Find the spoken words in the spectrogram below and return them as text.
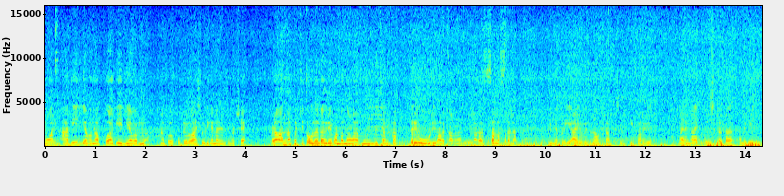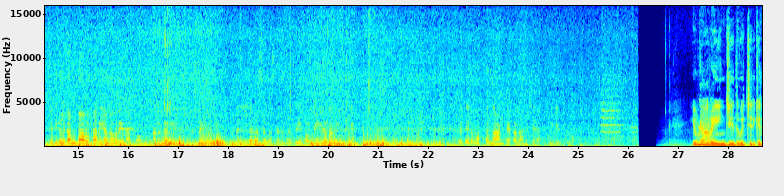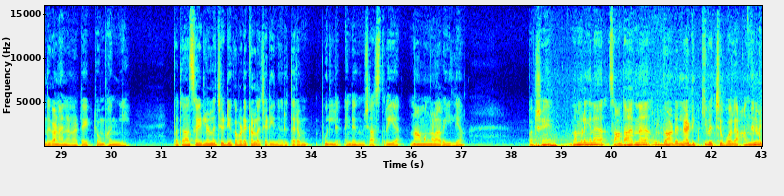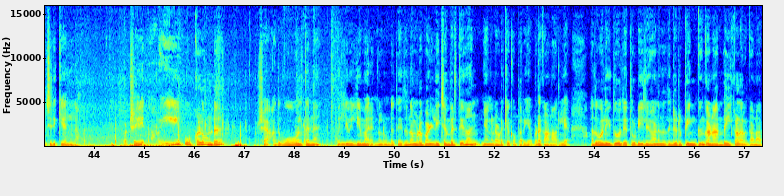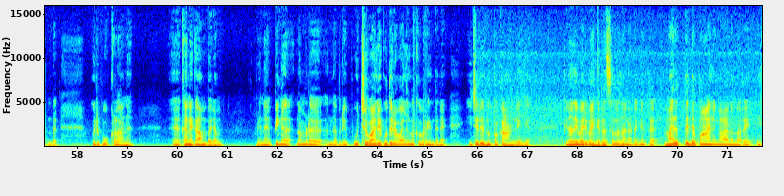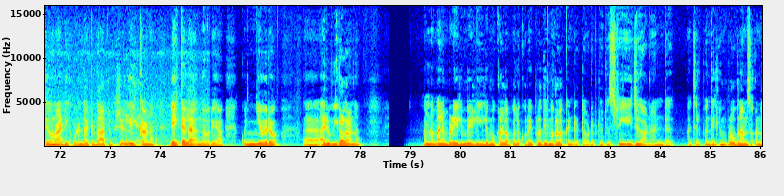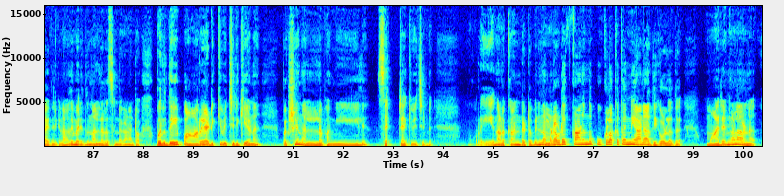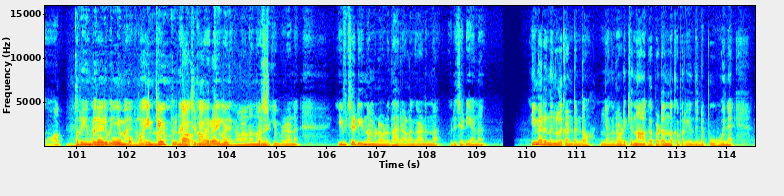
മോൻ ആദ്യം ഇല്ല പറഞ്ഞു. അപ്പോൾ ആദ്യം ഇല്ല പറഞ്ഞു. അപ്പോൾ കുട്ടികൾ വാശി പിടിക്കേണ്ട വിചാരിച്ചു. പക്ഷേ ഇവിടെ വന്നപ്പോൾ തോന്നുന്നുണ്ട് അവരെ കൊണ്ടുവന്നാളായിരുന്നു. എന്ന് വെച്ചാൽ അവർക്ക് അത്രയും ഓടി നടക്കാണ്. നല്ല രസമുള്ള സ്ഥലം. പിന്നെ പ്രിയ ആയുർവേദ ഡോക്ടർ അപ്പോൾ ശരിക്കും കുറേ മരങ്ങളെ കുറിച്ചിട്ടൊക്കെ അല്ലെങ്കിൽ ചെടികൾ കണ്ട അവൾക്ക് അറിയാമെന്ന് പറയുന്നത് അപ്പോൾ അതൊക്കെ നല്ല രസമുള്ള സ്ഥലം. വെറുതെ കുറേ അപ്പോൾ എന്തായാലും മൊത്തം കാണട്ടെ കാണിച്ചു തരാം. ഇവിടെ അറേഞ്ച് ചെയ്ത് വെച്ചിരിക്കുന്നത് കാണാനാണ് കേട്ടോ ഏറ്റവും ഭംഗി. ഇപ്പോഴത്തെ ആ സൈഡിലുള്ള ചെടിയൊക്കെ ഇവിടേക്കുള്ള ചെടീനെ ഒരു തരം പുല്ല്. അതിന്റെ ഒന്നും ശാസ്ത്രീയ നാമങ്ങൾ അറിയില്ല പക്ഷേ നമ്മളിങ്ങനെ സാധാരണ ഒരു ഗാർഡനിൽ അടുക്കി വെച്ച പോലെ അങ്ങനെ വെച്ചിരിക്കുകയല്ല. പക്ഷേ നിറയെ പൂക്കളുമുണ്ട് പക്ഷെ അതുപോലെ തന്നെ വലിയ വലിയ മരങ്ങളുണ്ട്. അതായത് നമ്മുടെ വള്ളി ചെമ്പരത്തി എന്ന് ഞങ്ങളുടെ അവിടേക്കൊക്കെ പറയുക ഇവിടെ കാണാറില്ല. അതുപോലെ ഇതും അതേ തൊടിയിൽ കാണുന്നതിന്റെ ഒരു പിങ്കും കാണാറുണ്ട് ഈ കളറും കാണാറുണ്ട്. ഒരു പൂക്കളാണ്. കനകാംബരം. പിന്നെ പിന്നെ നമ്മുടെ എന്താ പറയുക പൂച്ചവാല കുതിരവാല എന്നൊക്കെ പറയുന്നതിനെ ഈ ചെടിയൊന്നും ഇപ്പോൾ കാണലില്ല. പിന്നെ അതേമാതിരി ഭയങ്കര രസമുള്ള സാധനമാണ് ഇങ്ങനത്തെ മരത്തിന്റെ പാലങ്ങളാണെന്ന് പറയാം എനിക്ക് തോന്നുന്നു അടിയിൽ കൂടെ ഉണ്ടാക്കിയത് ആർട്ടിഫിഷ്യൽ ലേക്കാണ് ലേക്കല്ല എന്താ പറയുക കുഞ്ഞോരോ അരുവികളാണ്. നമ്മുടെ മലമ്പുഴയിലും വെള്ളിയിലും ഒക്കെ ഉള്ള പോലെ കുറേ പ്രതിമകളൊക്കെ ഉണ്ട് കേട്ടോ. അവിടെ ഒരു സ്റ്റേജ് കാണാനുണ്ട്. ചിലപ്പോൾ എന്തെങ്കിലും പ്രോഗ്രാംസ് ഒക്കെ ഉണ്ടായിരുന്നിരിക്കണം. അതേമാതിരി ഇത് നല്ല രസമുണ്ട് കാണാൻ കേട്ടോ. വെറുതെ പാറ അടുക്കി വെച്ചിരിക്കുകയാണ്. പക്ഷേ നല്ല ഭംഗിയിൽ സെറ്റാക്കി വെച്ചിട്ടുണ്ട്. കുറേ നടക്കാനുണ്ട് കേട്ടോ പിന്നെ നമ്മുടെ അവിടെ കാണുന്ന പൂക്കളൊക്കെ തന്നെയാണ് അധികം ഉള്ളത്. മരങ്ങളാണ്. അത്രയും വലിയ വലിയ മരങ്ങൾ എനിക്ക് മരങ്ങളാണെന്ന് ആലോചിക്കുമ്പോഴാണ് ഈ ചെടിയും നമ്മുടെ അവിടെ ധാരാളം കാണുന്ന ഒരു ചെടിയാണ്. ഈ മരം നിങ്ങൾ കണ്ടുണ്ടോ ഞങ്ങളുടെ അവിടേക്ക് നാഗപടം എന്നൊക്കെ പറയും ഇതിന്റെ പൂവിനെ.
